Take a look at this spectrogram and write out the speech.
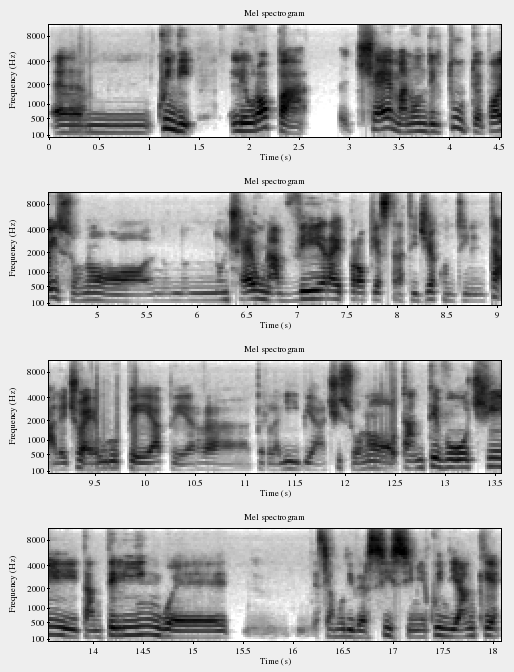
Ehm, quindi l'Europa c'è, ma non del tutto, e poi sono, non, non, c'è una vera e propria strategia continentale, cioè europea per, per, la Libia. Ci sono tante voci, tante lingue, siamo diversissimi e quindi anche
